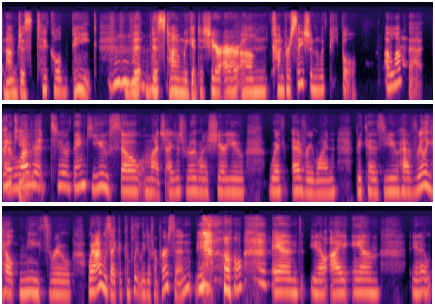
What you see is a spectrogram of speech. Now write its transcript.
And I'm just tickled pink that this time we get to share our um, conversation with people. I love that. Thank I you. love it too. Thank you so much. I just really want to share you with everyone because you have really helped me through when I was like a completely different person, you know, and, you know, I am you know,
